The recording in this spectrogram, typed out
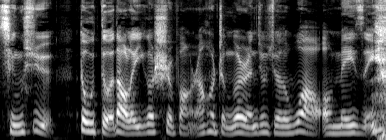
情绪都得到了一个释放，然后整个人就觉得哇，amazing。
